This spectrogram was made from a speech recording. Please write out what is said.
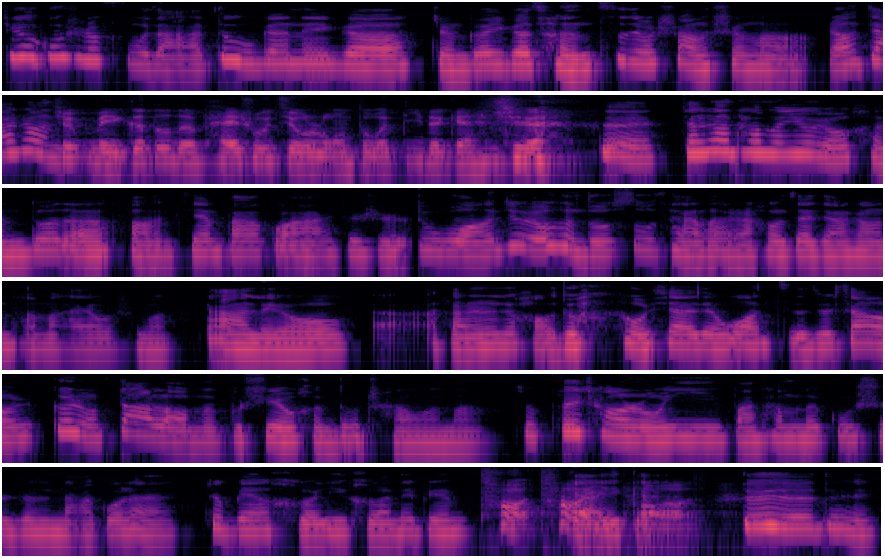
这个故事的复杂度跟那个整个一个层次就上升了。然后加上就每个都能拍出九龙夺地的感觉。对，加上他们又有很多的坊间八卦，就是赌王就有很多素材了，然后再加上他们还有什么大刘啊、反正就好多，我现在有点忘记了。就香港各种大佬们不是有很多传闻吗？就非常容易把他们的故事就是拿过来这边合一合，那边套套改一改。对对对，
